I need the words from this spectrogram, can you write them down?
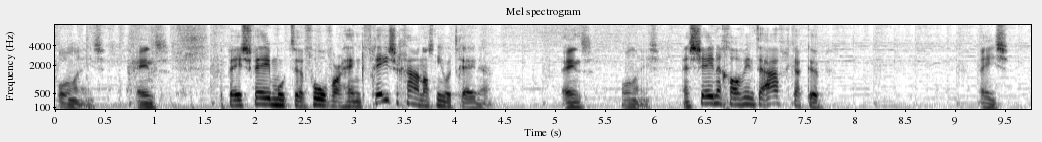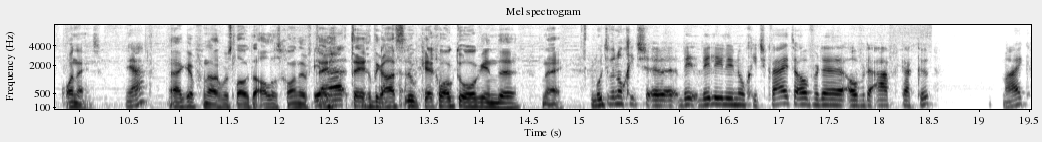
Oneens. Eens. De PSV moet eh, vol voor Henk Vrezer gaan als nieuwe trainer. Eens. Oneens. En Senegal wint de Afrika Cup. Eens. Oneens. Ja? Ja, ik heb vandaag besloten alles gewoon even Ja. tegen, tegen de raad te doen. Kregen we ook te horen in de... Nee. Moeten we nog iets, eh, wi- willen jullie nog iets kwijt over de, over de Afrika Cup? Mike,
